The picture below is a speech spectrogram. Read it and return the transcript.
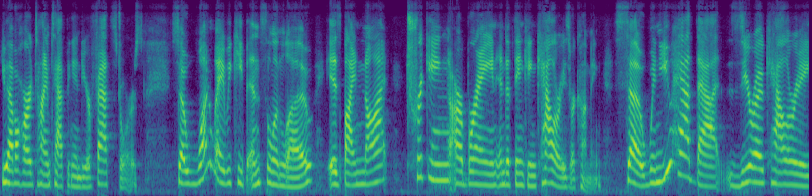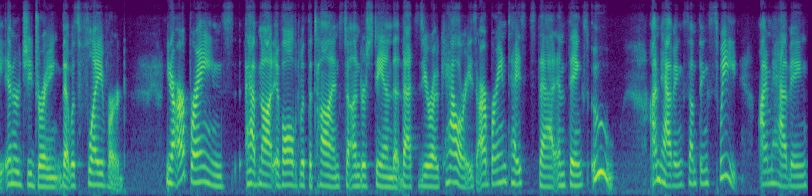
you have a hard time tapping into your fat stores. So, one way we keep insulin low is by not tricking our brain into thinking calories are coming. So, when you had that zero calorie energy drink that was flavored, you know, our brains have not evolved with the times to understand that that's zero calories. Our brain tastes that and thinks, ooh, I'm having something sweet. I'm having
